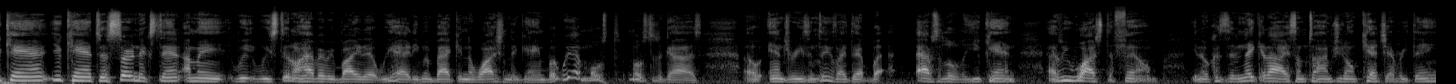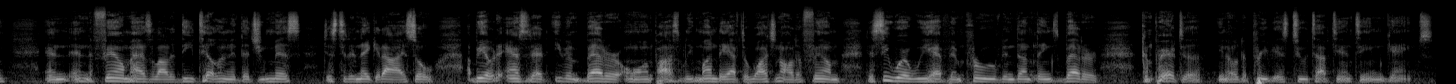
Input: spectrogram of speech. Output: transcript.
You can, you can to a certain extent. I mean, we, we still don't have everybody that we had even back in the Washington game, but we have most most of the guys, uh, injuries and things like that. But absolutely, you can. As we watch the film, you know, because the naked eye, sometimes you don't catch everything, and and the film has a lot of detail in it that you miss just to the naked eye. So I'll be able to answer that even better on possibly Monday after watching all the film to see where we have improved and done things better compared to you know the previous two top ten team games.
